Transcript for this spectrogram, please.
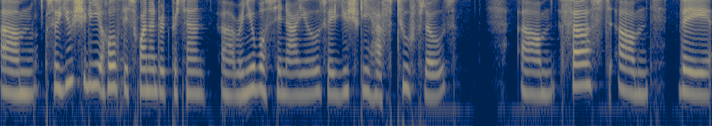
Um, so usually all these 100% uh, renewable scenarios, they usually have two flows. Um, first, um, they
